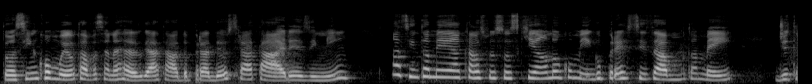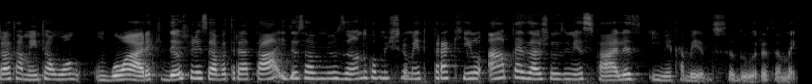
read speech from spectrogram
Então, assim como eu estava sendo resgatado para Deus tratar áreas em mim, assim também aquelas pessoas que andam comigo precisavam também de tratamento em alguma área que Deus precisava tratar e Deus estava me usando como instrumento para aquilo, apesar de todas as minhas falhas e minha cabeça dura também.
